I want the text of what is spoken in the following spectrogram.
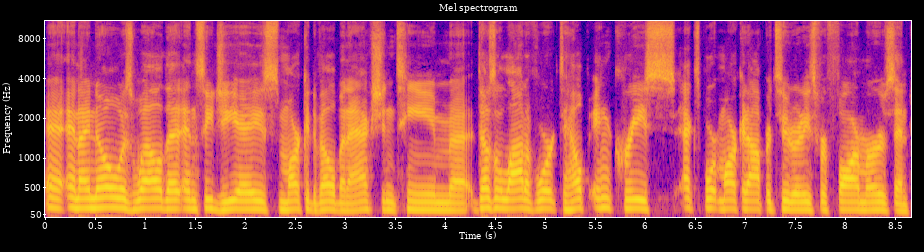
And, and I know as well that NCGA's Market Development Action Team uh, does a lot of work to help increase export market opportunities for farmers and,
